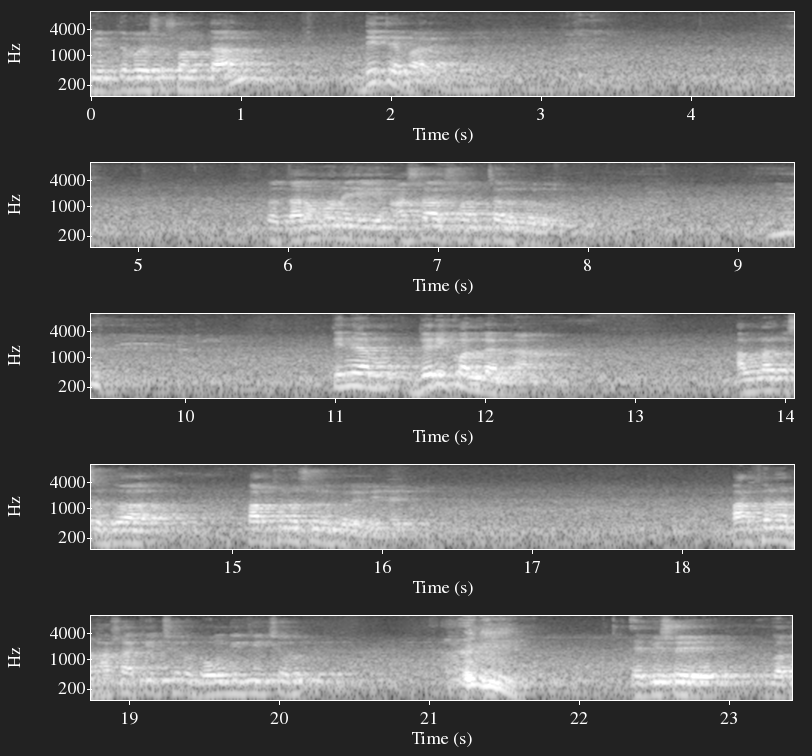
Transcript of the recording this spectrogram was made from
বৃদ্ধ বয়সী সন্তান দিতে পারে। তো তার মনে এই আশার সঞ্চার হলো। তিনি আর দেরি করলেন না। আল্লাহর কাছে দোয়া প্রার্থনা শুরু করে দিলেন। প্রার্থনার ভাষা কী ছিল, ভঙ্গি কী ছিল? এ বিষয়ে গত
